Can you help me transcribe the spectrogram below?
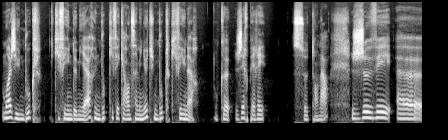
Moi, j'ai une boucle qui fait une demi-heure, une boucle qui fait 45 minutes, une boucle qui fait une heure. Donc, euh, j'ai repéré ce temps-là. Je vais, euh,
